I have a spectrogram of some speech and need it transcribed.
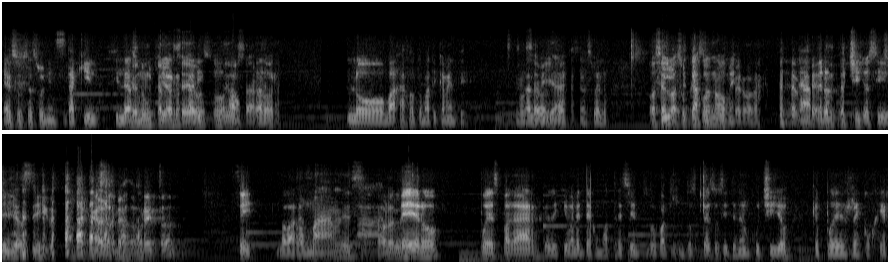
Eso es un insta-kill. Si le das Yo un nunca cuchillo arrojadizo a un usar, jugador, lo bajas automáticamente. No O sea, lo- lo sabía. dejas en el suelo. O sea, el Sí, bazucazo te no, consume. pero Ah, pero un cuchillo sí, yo sí, güey. Tengas armadura y todo. Sí, lo bajas. No mames, Ah, órale. Pero puedes pagar el equivalente a como a 300 o 400 pesos y tener un cuchillo que puedes recoger.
